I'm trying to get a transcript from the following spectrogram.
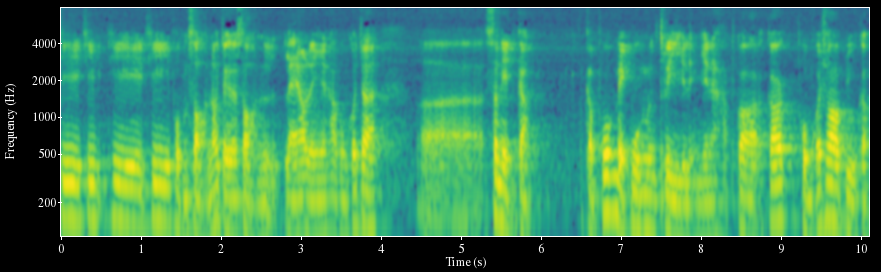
ที่ที่ที่ที่ผมสอนนอกจากจะสอนแล้วอะไรเงี้ยครับ ผมก็จะสนิทกับกับพวกเด็กวงดนตรีอะไรเงี้ยนะครับ ก็ก็ผมก็ชอบอยู่กับ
